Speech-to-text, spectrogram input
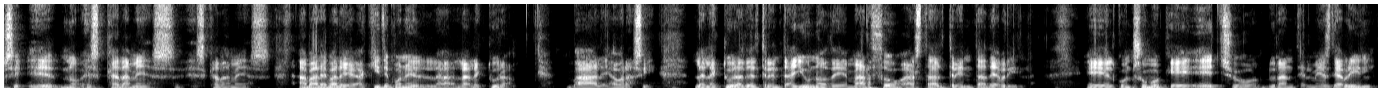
sé, eh, no, es cada mes, es cada mes. Ah, vale, vale, aquí te pone la, lectura. Vale, ahora sí. La lectura del 31 de marzo hasta el 30 de abril. El consumo que he hecho durante el mes de abril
